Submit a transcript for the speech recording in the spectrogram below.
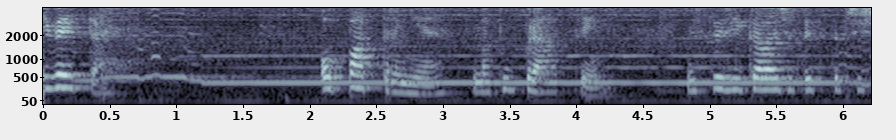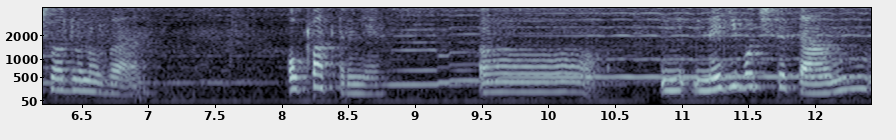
Dívejte, opatrně na tu práci. Vy jste říkala, že teď jste přišla do nové. Opatrně. Uh, nedivočte tam. Uh,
